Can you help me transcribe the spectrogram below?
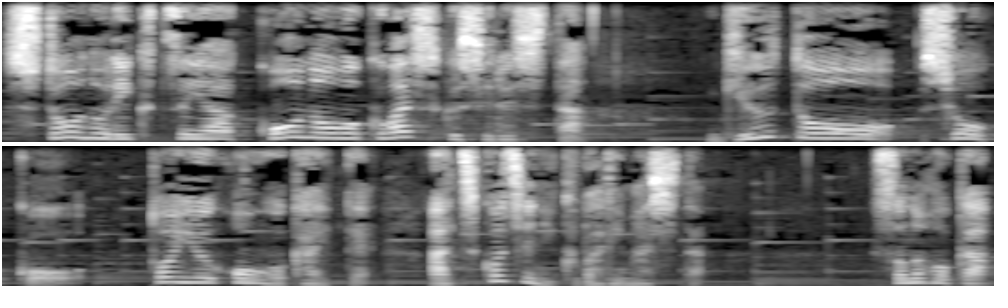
首都の理屈や効能を詳しく記した牛刀将校という本を書いてあちこちに配りました。その他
